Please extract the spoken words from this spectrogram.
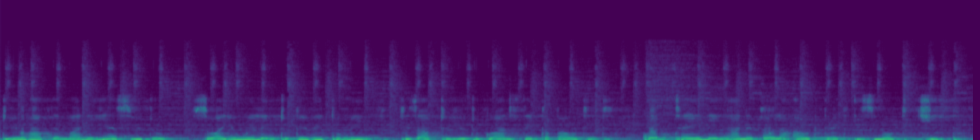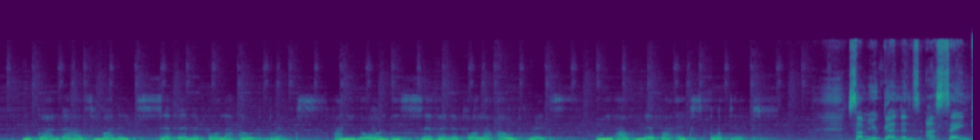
Do you have the money? Yes, you do. So are you willing to give it to me? It is up to you to go and think about it. Containing an Ebola outbreak is not cheap. Uganda has managed seven Ebola outbreaks. And in all these seven Ebola outbreaks, we have never exported. Some Ugandans are saying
